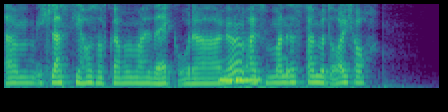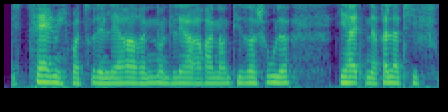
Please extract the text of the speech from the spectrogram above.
ähm, ich lasse die Hausaufgabe mal weg oder, ne? Mhm. Also man ist dann mit euch auch, ich zähle mich mal zu den Lehrerinnen und Lehrern an dieser Schule, die halt einen relativ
